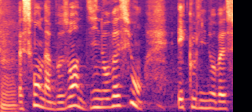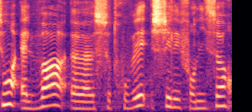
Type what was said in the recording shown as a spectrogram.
mhm. parce qu'on a besoin d'innovation et que l'innovation, elle va euh, se trouver chez les fournisseurs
